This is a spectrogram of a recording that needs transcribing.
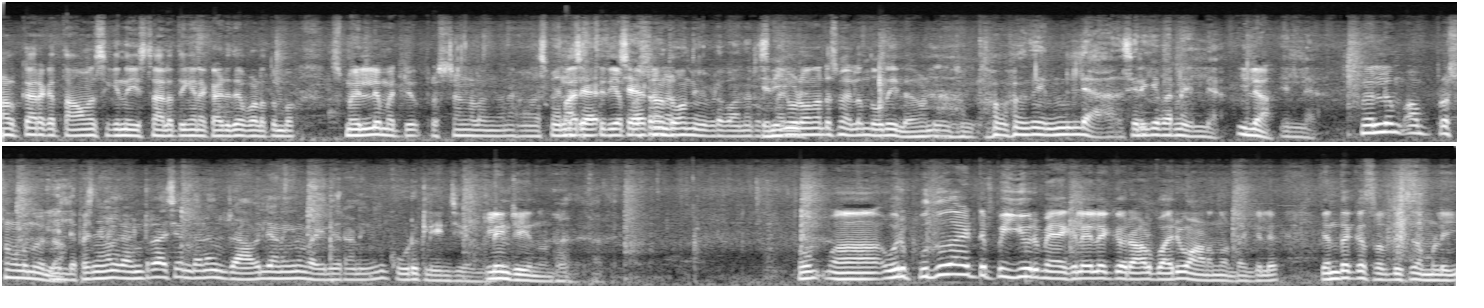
ആൾക്കാരൊക്കെ താമസിക്കുന്ന ഈ സ്ഥലത്ത് ഇങ്ങനെ കഴുത വളർത്തുമ്പോൾ സ്മെല്ല് മറ്റു പ്രശ്നങ്ങൾ അങ്ങനെ തോന്നി ഇവിടെ വന്നിട്ട് എനിക്ക് ഇവിടെ വന്നിട്ട് സ്മെല്ലും തോന്നിയില്ല അതുകൊണ്ട് ഇല്ല ശരിക്കും പറഞ്ഞാൽ ഇല്ല. ഇല്ല? ഇല്ല. സ്മെല്ലും പ്രശ്നങ്ങളൊന്നും ഇല്ല? ഇല്ല പക്ഷെ ഞങ്ങൾ രണ്ട് പ്രാവശ്യം എന്താണ് രാവിലെ ആണെങ്കിലും വൈകുന്നേരം ആണെങ്കിലും കൂട് ക്ലീൻ ചെയ്യുന്നു ക്ലീൻ ചെയ്യുന്നുണ്ട്. അപ്പം ഒരു പുതുതായിട്ട് ഇപ്പോൾ ഈ ഒരു മേഖലയിലേക്ക് ഒരാൾ വരുവാണെന്നുണ്ടെങ്കിൽ എന്തൊക്കെ ശ്രദ്ധിച്ച് നമ്മൾ ഈ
